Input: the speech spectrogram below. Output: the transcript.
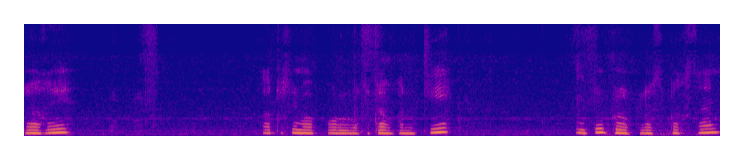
dari 150 sedangkan Q itu 12 persen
